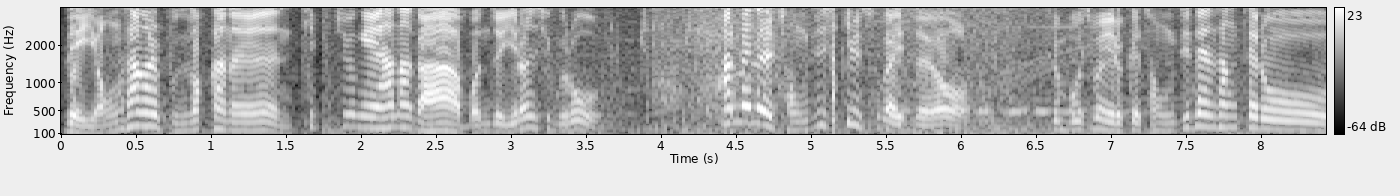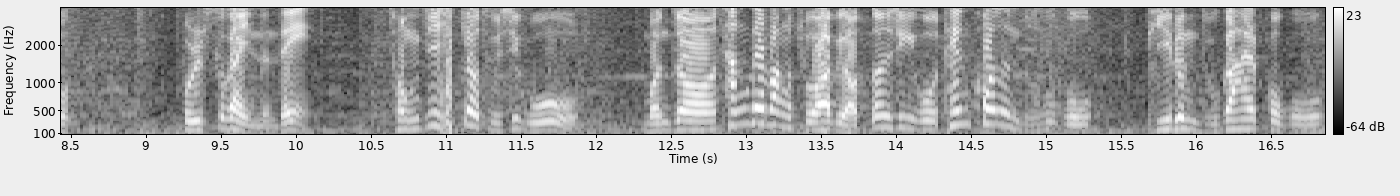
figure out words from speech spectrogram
네 영상을 분석하는 팁 중에 하나가 먼저 이런 식으로 화면을 정지시킬 수가 있어요. 지금 보시면 이렇게 정지된 상태로 볼 수가 있는데 정지시켜 두시고 먼저 상대방 조합이 어떤 식이고 탱커는 누구고 딜은 누가 할 거고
